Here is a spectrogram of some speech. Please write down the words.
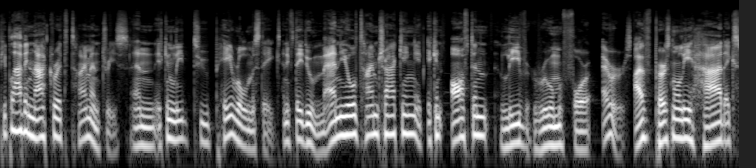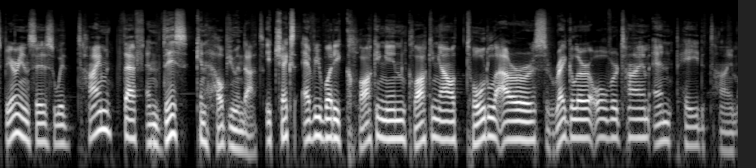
people have inaccurate time entries and it can lead to payroll mistakes. And if they do manual time tracking, it, it can often leave room for errors. I've personally had experiences with time theft and this can help you in that. It checks everybody clocking in, clocking out, total hours, regular overtime, and paid time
